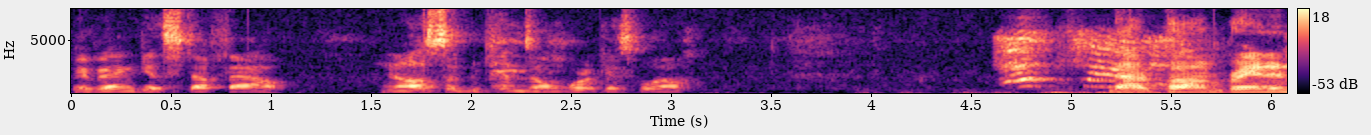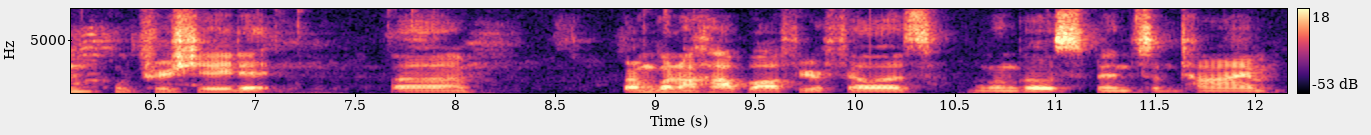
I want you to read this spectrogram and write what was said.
maybe I can get stuff out. And also depends on work as well. Not a problem, Brandon. We appreciate it. Uh, but I'm going to hop off here, fellas. I'm going to go spend some time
